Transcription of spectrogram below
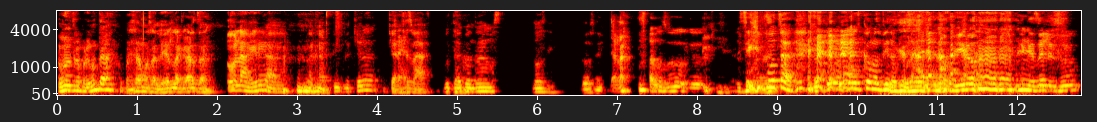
¿alguna otra pregunta? O pasamos a leer la carta. Hola, verga. La cartita. ¿Qué hora, ¿Qué hora es, va? Puta, ¿cuánto vemos? 12. 12. Ya la vamos, Hugo, que- Sí, puta. Pues con los binoculares. que se le sube.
